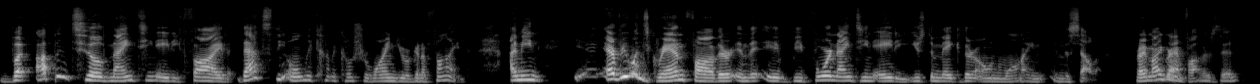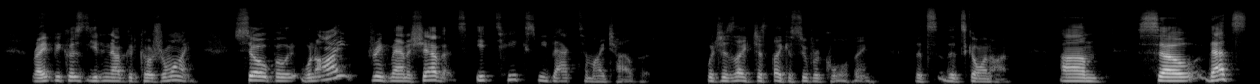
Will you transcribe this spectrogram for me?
But up until 1985, that's the only kind of kosher wine you were going to find. I mean, everyone's grandfather in the eh, before 1980 used to make their own wine in the cellar, right? My grandfathers did, right? Because you didn't have good kosher wine. So, but when I drink Manischewitz, it takes me back to my childhood, which is like just like a super cool thing that's that's going on. Um, so that's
